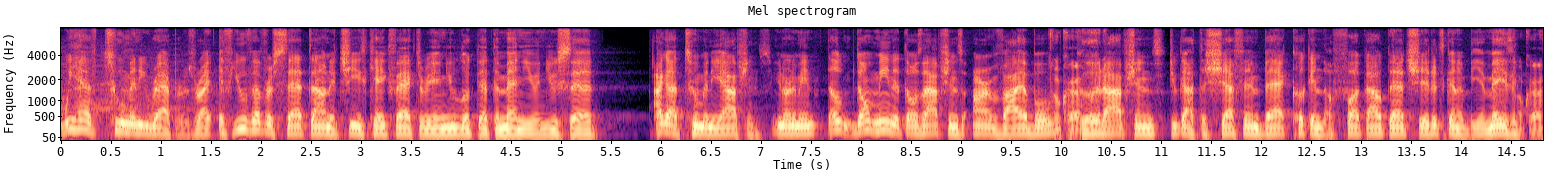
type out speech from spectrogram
we have too many rappers, right? If you've ever sat down at Cheesecake Factory and you looked at the menu and you said, I got too many options. You know what I mean? Don't, don't mean that those options aren't viable. Okay. Good options. You got the chef in back cooking the fuck out that shit. It's gonna be amazing. Okay.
